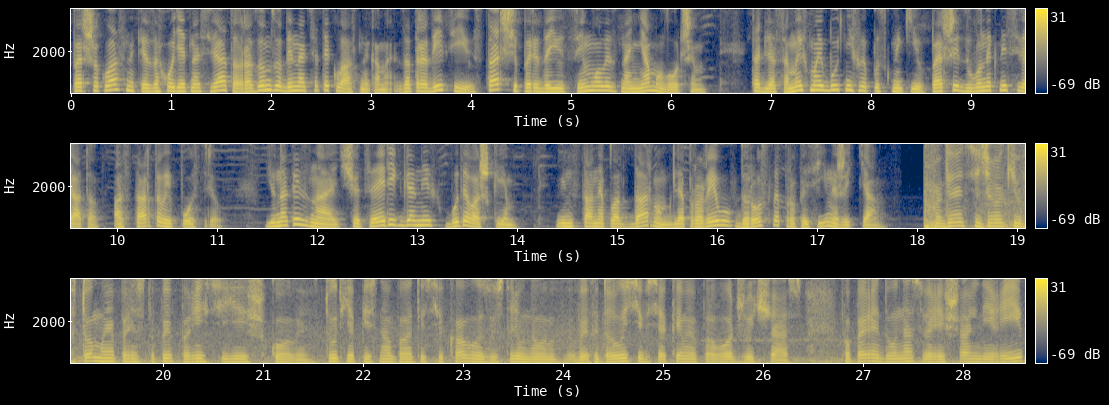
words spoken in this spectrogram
Першокласники заходять на свято разом з одинадцятикласниками. За традицією, старші передають символи знання молодшим. Та для самих майбутніх випускників перший дзвоник не свято, а стартовий постріл. Юнаки знають, що цей рік для них буде важким. Він стане плацдармом для прориву в доросле професійне життя. 11 років тому я переступив поріг цієї школи. Тут я пізнав багато цікавого, зустрів нових друзів, з якими проводжу час. Попереду у нас вирішальний рік,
